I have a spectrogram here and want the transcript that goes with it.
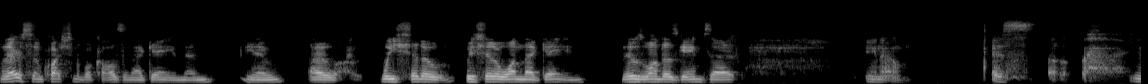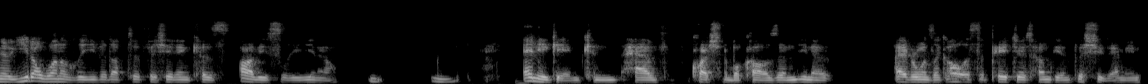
there were some questionable calls in that game, and you know, I, we should have we should have won that game. It was one of those games that you know, it's uh, you know you don't want to leave it up to officiating because obviously you know any game can have questionable calls, and you know, everyone's like, "Oh, it's the Patriots home game." But shoot, I mean,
